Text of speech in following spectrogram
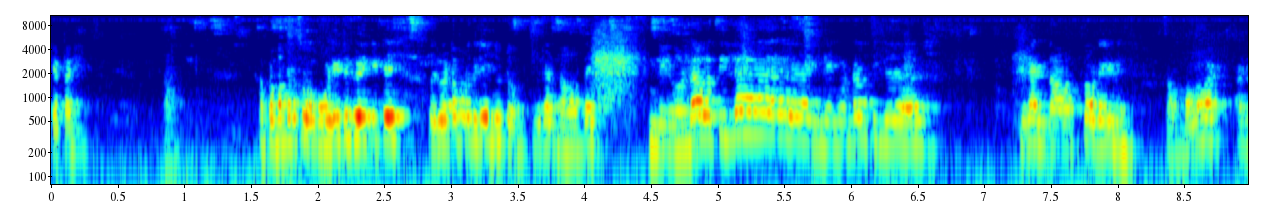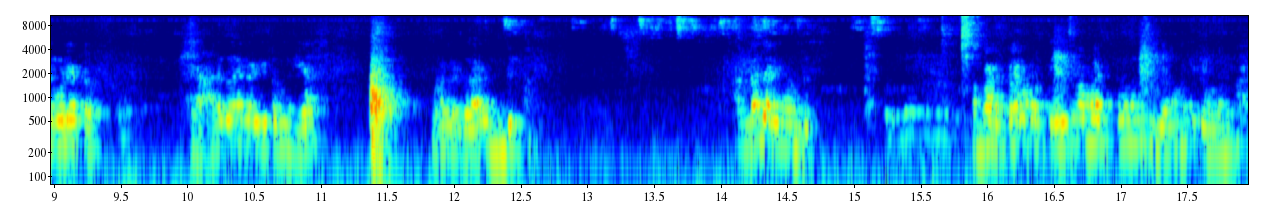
വരയ്ക്കട്ടെ അപ്പൊ നമ്മൾ സോടിയിട്ട് കഴിക്കട്ടെ. ഒരു വട്ടം പറഞ്ഞു കഴിഞ്ഞിട്ടോ ഇത് രണ്ടാമത്തെ. ഇന്നെ കൊണ്ടാവത്തില്ല ഇന്നെ കൊണ്ടാവത്തില്ല ഇത് രണ്ടാമത്തോടെയാണ് സംഭവം അടിപൊളിയാട്ടോ. ഞാനിതുവരെ കഴിയിട്ടൊന്നുമില്ല. ഇവിടെ കഴുകാറുണ്ട് അണ്ടാ തരുന്നുണ്ട് നമ്മുടെ അടുക്കള പ്രത്യേകിച്ച് നമ്മളെപ്പോഴും ചെയ്യാൻ പറ്റി തോന്നുന്നു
